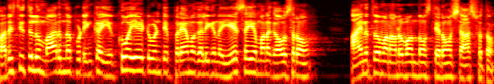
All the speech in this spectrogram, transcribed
పరిస్థితులు మారినప్పుడు ఇంకా ఎక్కువ అయ్యేటువంటి ప్రేమ కలిగిన ఏసయ్య మనకు అవసరం. ఆయనతో మన అనుబంధం స్థిరం శాశ్వతం.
